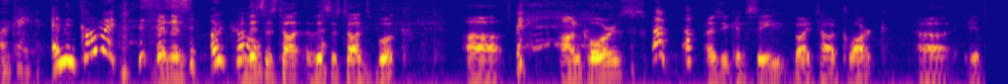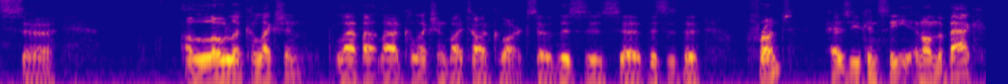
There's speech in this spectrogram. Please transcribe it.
Okay. And then comment. This and then is so cool. and this is Todd, this is Todd's book, uh, Encores, as you can see by Todd Clark. Uh, it's uh, a Lola collection, Laugh Out Loud collection by Todd Clark. So this is uh, this is the front, as you can see, and on the back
